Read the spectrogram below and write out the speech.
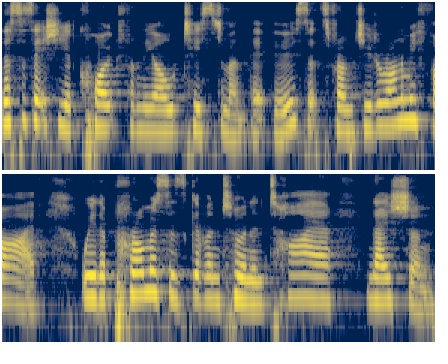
this is actually a quote from the Old Testament, that verse. It's from Deuteronomy 5, where the promise is given to an entire nation.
